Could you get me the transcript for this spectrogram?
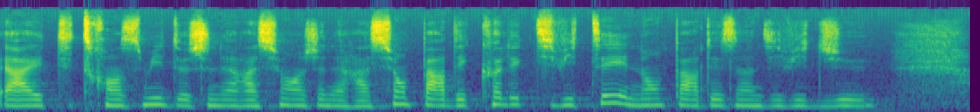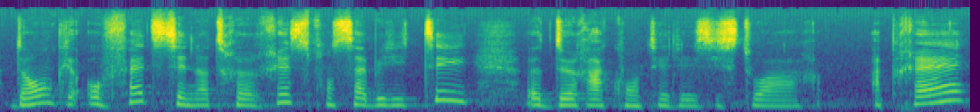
a été transmis de génération en génération par des collectivités et non par des individus. Donc, au fait, c'est notre responsabilité de raconter les histoires. Après,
